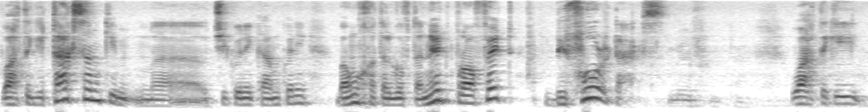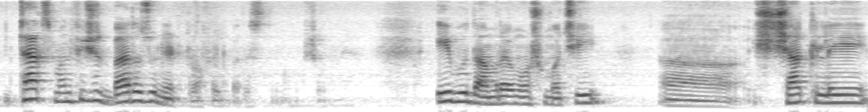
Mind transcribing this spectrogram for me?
وقتا که tax هم که چی کنی کم کنی به مو خاطر گفته net profit before tax. وقتی که tax منفی شد بعد از اون net profit بر استعمال شد ای بود امر ما شما چی شکل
